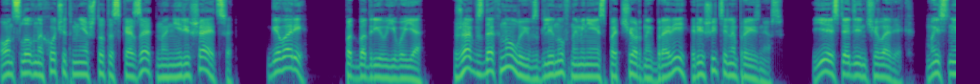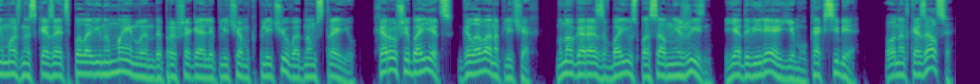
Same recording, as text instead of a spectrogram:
Он словно хочет мне что-то сказать, но не решается. «Говори», — подбодрил его я. Жак вздохнул и, взглянув на меня из-под черных бровей, решительно произнес. «Есть один человек. Мы с ним, можно сказать, половину Мейнленда прошагали плечом к плечу в одном строю. Хороший боец, голова на плечах. Много раз в бою спасал мне жизнь. Я доверяю ему, как себе. Он отказался?»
